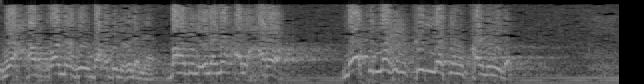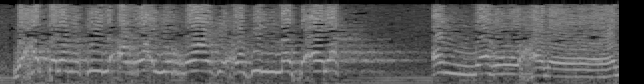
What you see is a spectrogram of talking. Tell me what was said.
وحرمه بعض العلماء. بعض العلماء الحرام لكنهم قلة قليلة. وحتى لو نقيل الرأي الراجح في المسألة أنه حلال.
